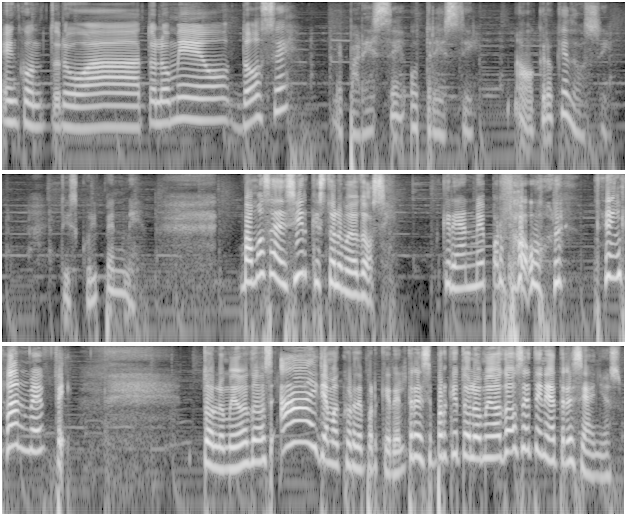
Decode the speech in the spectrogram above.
encontró a Ptolomeo 12, me parece, o 13. No, creo que 12. Discúlpenme. Vamos a decir que es Ptolomeo 12. Créanme, por favor. Ténganme fe. Ptolomeo 12. Ay, ya me acordé por qué era el 13. Porque Ptolomeo 12 tenía 13 años.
